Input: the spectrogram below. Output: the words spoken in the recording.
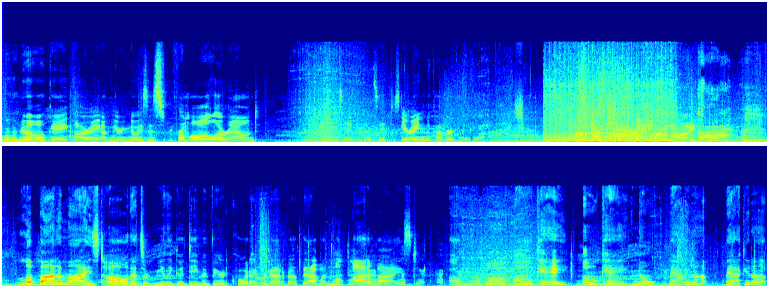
Oh no, okay. Alright, I'm hearing noises from all around. That's it, that's it. Just get right into cover. Lobotomized! Oh, that's a really good Damon Baird quote. I forgot about that one. Lobotomized. Oh no. okay. Okay. No, back it up. Back it up.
